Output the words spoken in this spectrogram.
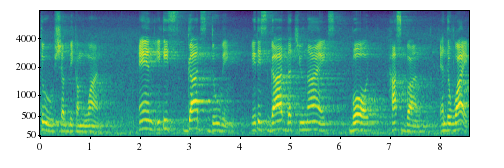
two shall become one. And it is God's doing. It is God that unites both husband and the wife.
